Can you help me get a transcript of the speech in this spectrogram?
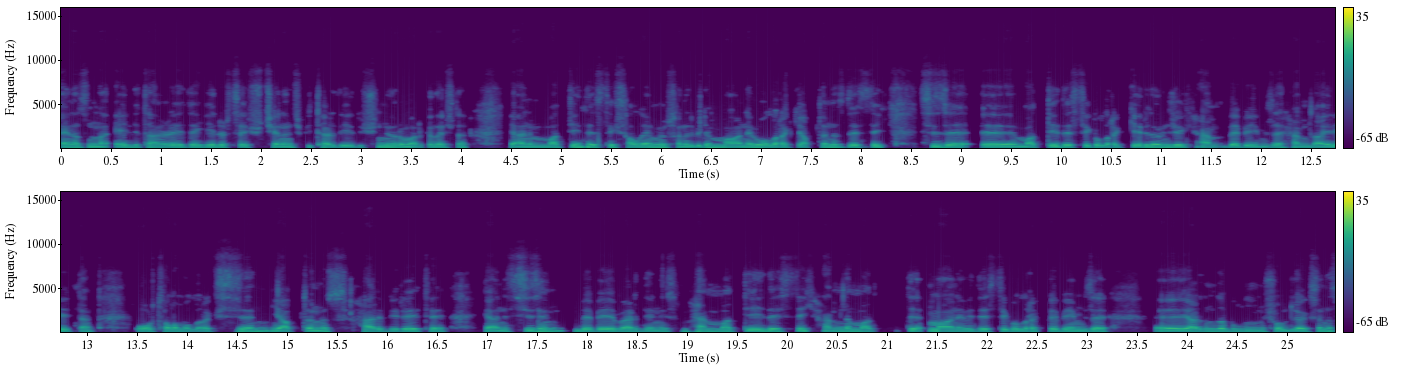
en azından 50 tane RT gelirse şu challenge biter diye düşünüyorum arkadaşlar. Yani maddi destek sağlayamıyorsanız bile manevi olarak yaptığınız destek size e, maddi destek olarak geri dönecek. Hem bebeğimize hem de ayrıca ortalama olarak sizin yaptığınız her bir RT yani sizin bebeğe verdiğiniz hem maddi destek hem de maddi manevi destek olarak bebeğimize yardımda bulunmuş olacaksınız.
